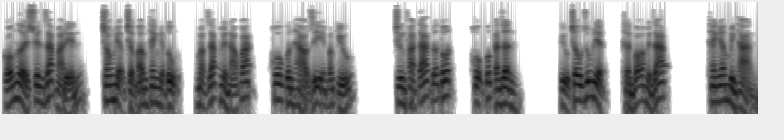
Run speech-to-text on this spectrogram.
có người xuyên giáp mà đến, trong miệng trầm âm thanh nhậm tụng, mặc giáp huyền áo khoác, hô quân hảo dị văn cứu. Trừng phạt ác đỡ tốt, hộ quốc can dân. Cựu châu dũng liệt, thần võ huyền giáp. Thanh âm bình thản,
